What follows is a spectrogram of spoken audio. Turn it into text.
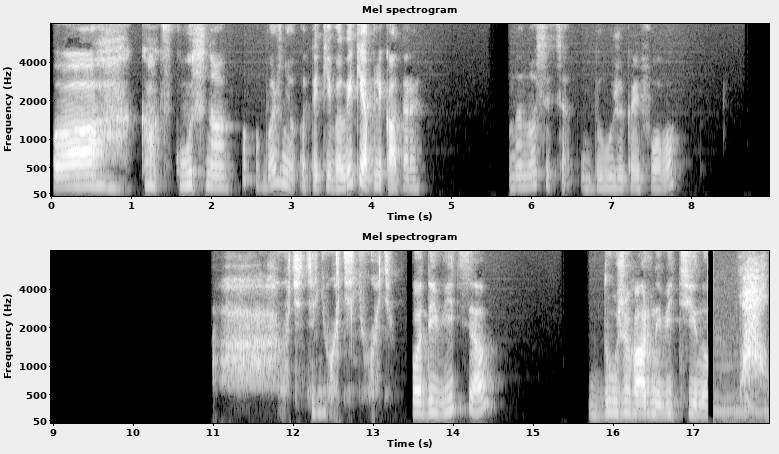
О, как вкусно! Обожнюю от такі великі аплікатори. Наноситься дуже кайфово. Хочеться нюхати, нюхати. Подивіться. Дуже гарний відтінок. Вау!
